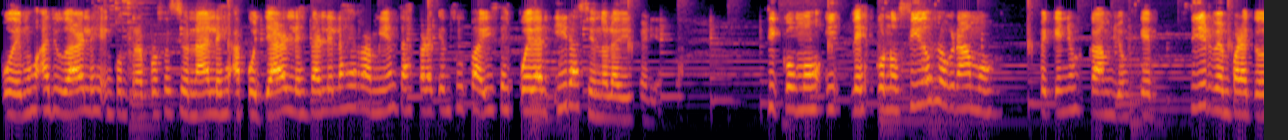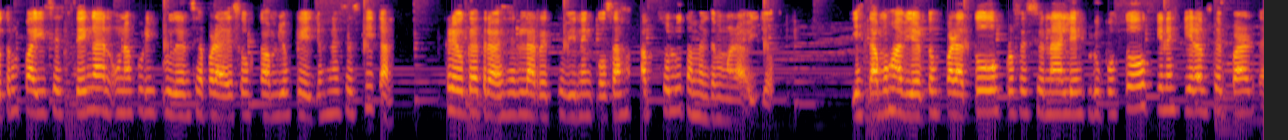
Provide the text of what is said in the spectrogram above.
Podemos ayudarles encontrar profesionales, apoyarles, darles las herramientas para que en sus países puedan ir haciendo la diferencia. Si como desconocidos logramos pequeños cambios que sirven para que otros países tengan una jurisprudencia para esos cambios que ellos necesitan, creo que a través de la red se vienen cosas absolutamente maravillosas. Y estamos abiertos para todos, profesionales, grupos, todos quienes quieran ser parte,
